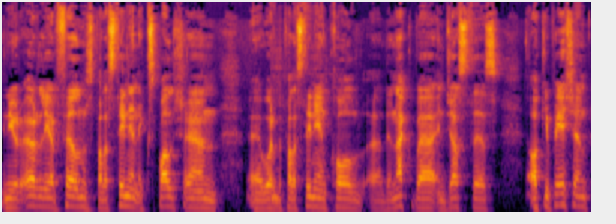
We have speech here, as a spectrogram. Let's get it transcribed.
in your earlier films, Palestinian expulsion, uh, the Palestinian called uh, the Nakba, injustice, occupation,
